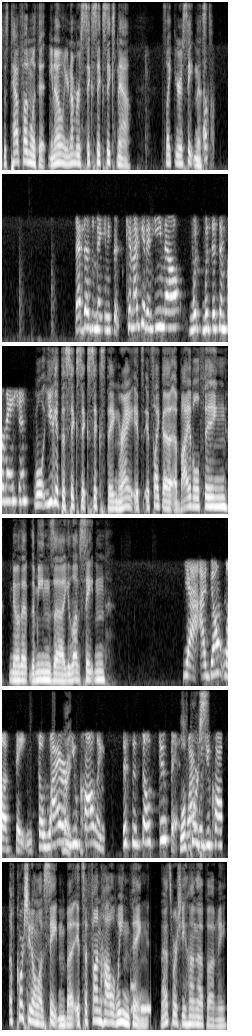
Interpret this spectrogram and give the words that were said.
Just have fun with it. You know, your number's 666 now. It's like you're a Satanist. That doesn't make any sense. Can I get an email with with this information? Well, you get the 666 thing, right? It's it's like a, a Bible thing, you know, that, that means uh, you love Satan. Yeah, I don't love Satan. So why are Right. you calling? This is so stupid. Well, of why course- would you call? Of course you don't love Satan, but it's a fun Halloween thing. That's where she hung up on me.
